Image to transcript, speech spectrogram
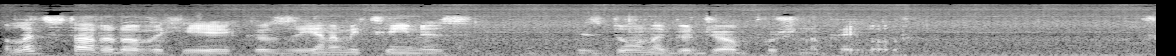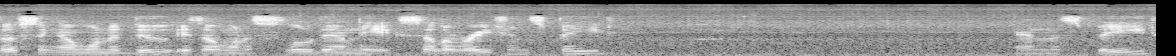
But let's start it over here because the enemy team is is doing a good job pushing the payload. First thing I want to do is I want to slow down the acceleration speed and the speed.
